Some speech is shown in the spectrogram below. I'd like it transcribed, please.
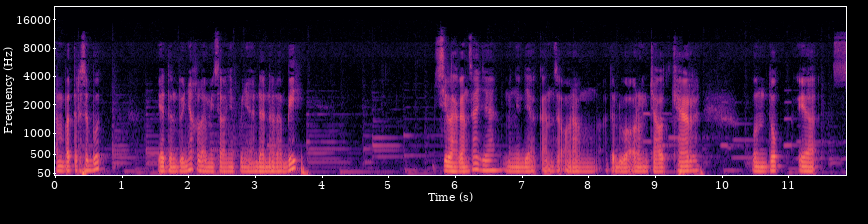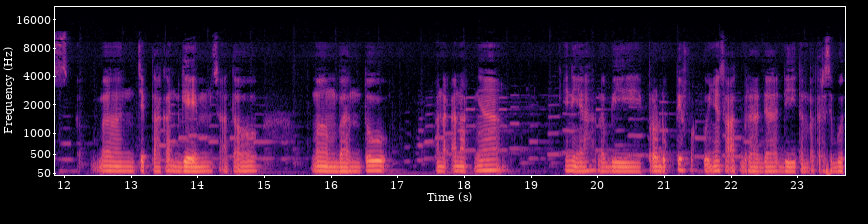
tempat tersebut ya tentunya kalau misalnya punya dana lebih silahkan saja menyediakan seorang atau dua orang child care untuk ya menciptakan games atau membantu anak-anaknya ini ya lebih produktif waktunya saat berada di tempat tersebut.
